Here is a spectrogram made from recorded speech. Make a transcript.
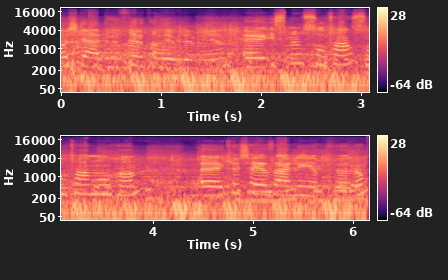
Hoş geldiniz. Seni tanıyabilir miyim? Ee, ismim Sultan Sultan Muhan. Ee, köşe yazarlığı yapıyorum.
